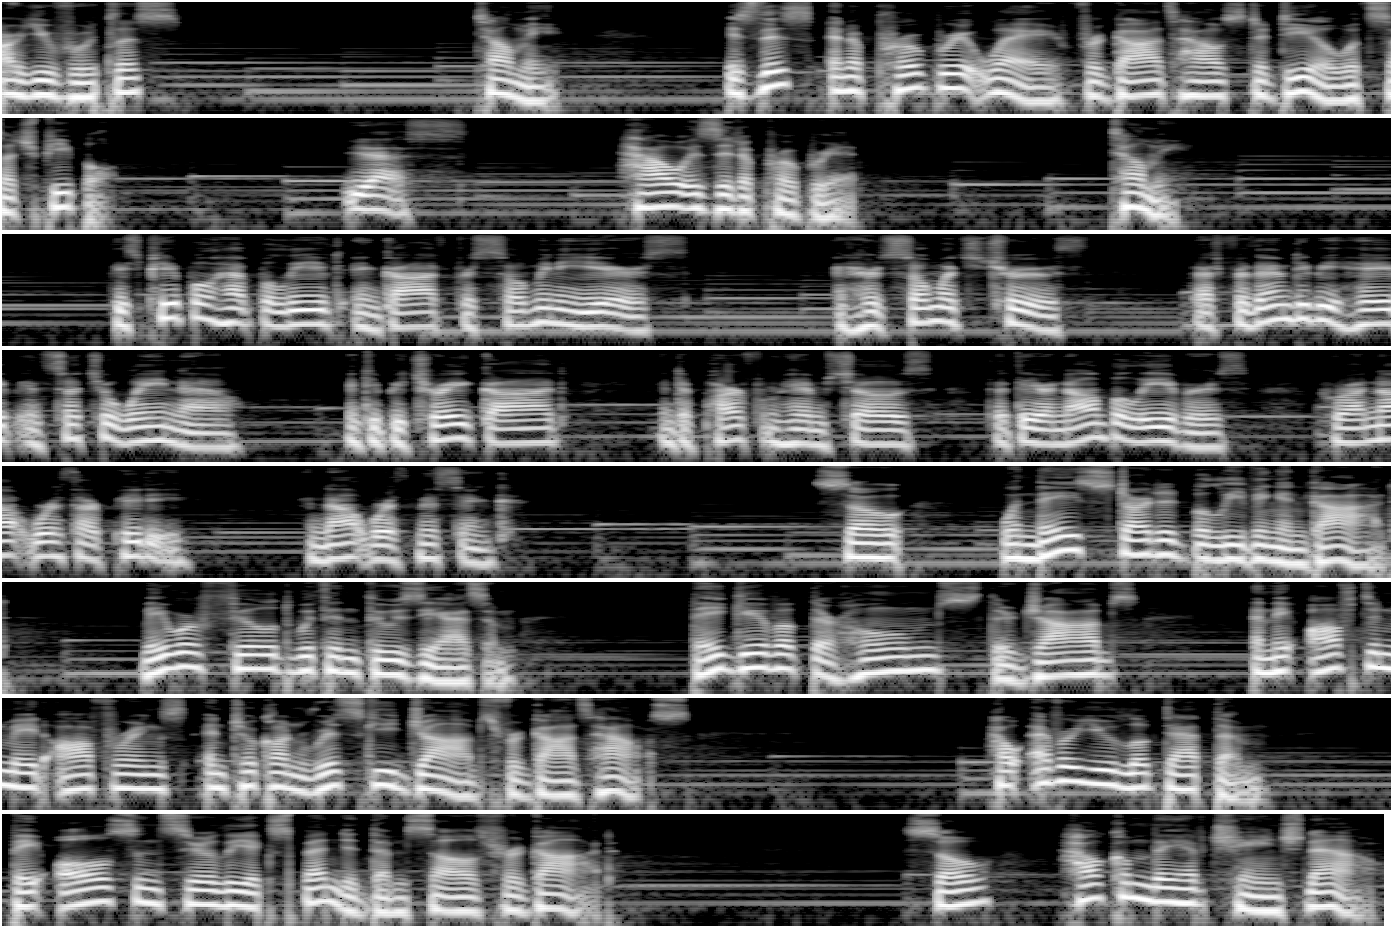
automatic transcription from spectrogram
Are you ruthless? Tell me, is this an appropriate way for God's house to deal with such people? Yes. How is it appropriate? Tell me. These people have believed in God for so many years and heard so much truth that for them to behave in such a way now and to betray God and depart from Him shows that they are non believers who are not worth our pity and not worth missing. So, when they started believing in God, they were filled with enthusiasm. They gave up their homes, their jobs, and they often made offerings and took on risky jobs for God's house. However, you looked at them, they all sincerely expended themselves for God. So, how come they have changed now?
